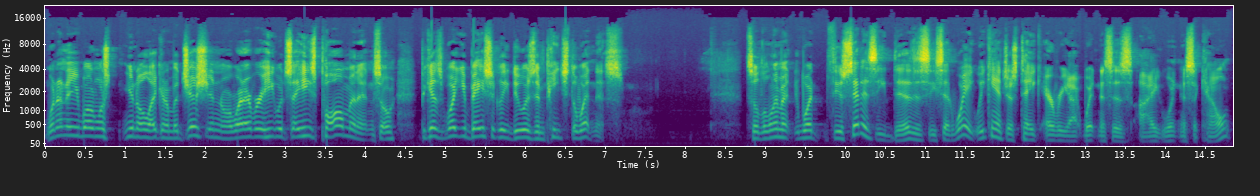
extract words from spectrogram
when anyone was you know like a magician or whatever, he would say he's palming it, and so because what you basically do is impeach the witness. So the limit, what Thucydides did is he said, wait, we can't just take every eyewitness's eyewitness account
